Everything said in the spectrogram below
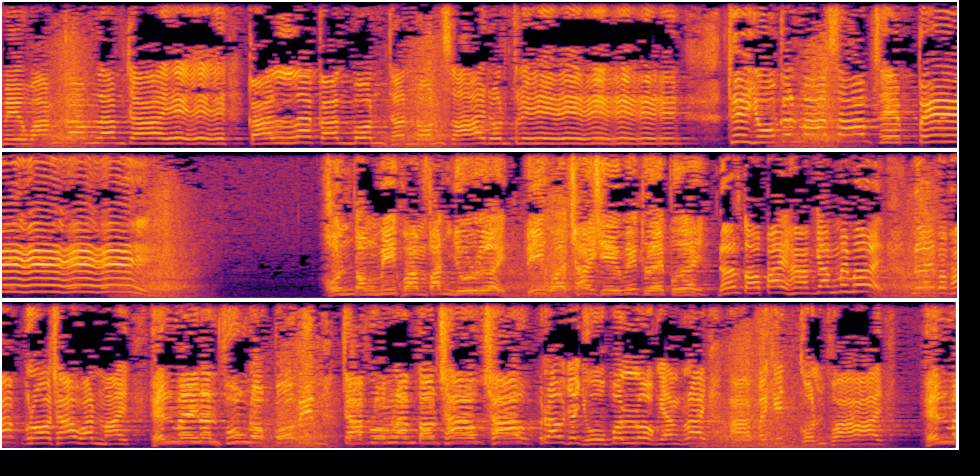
ไมีหวังกำลังใจ กันและกันบนถนนสายดนตรี ที่อยู่กันมาสามสิบปี คนต้องมีความฝันอยู่เรื่อย ดีกว่าใช้ชีวิตเรื่อยเปื่อย เดินต่อไปหากยังไม่เมื่อย เหนื่อยก็พักรอเช้าวันใหม่ เห็นไหมนั่นฝูงนกโกบิน จากรวงลังตอนเช้าเช้า เราจะอยู่บนโลกอย่างไร หากไม่คิดขนควาย เห็นไหม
